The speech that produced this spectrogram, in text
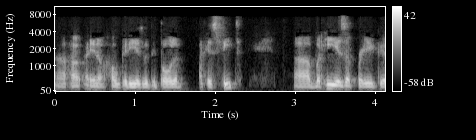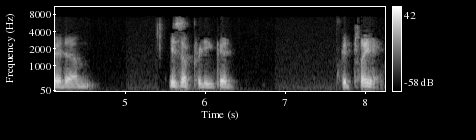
Uh, how you know how good he is with the ball at, his feet, uh, but he is a pretty good um, is a pretty good good player.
